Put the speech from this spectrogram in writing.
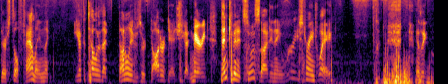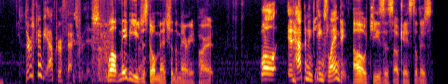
they're still family, and like you have to tell her that not only was her daughter dead, she got married, then committed suicide in a really strange way. It's like there's going to be after effects for this. Well, maybe you just don't mention the married part. Well, it happened in King's Landing. Oh Jesus. Okay, so there's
